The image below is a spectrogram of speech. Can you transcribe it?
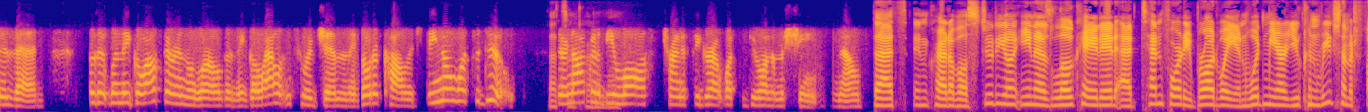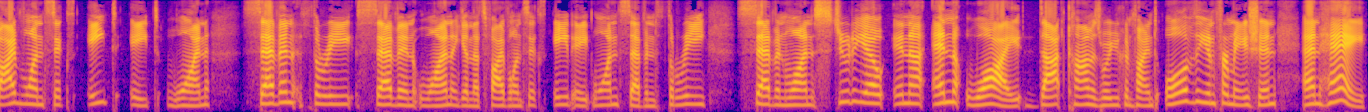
phys ed, so that when they go out there in the world and they go out into a gym and they go to college, they know what to do. That's They're not going to be lost trying to figure out what to do on a machine. You know. That's incredible. Studio Ina is located at 1040 Broadway in Woodmere. You can reach them at 516 881 7371. Again, that's 516 881 7371. StudioInaNY.com is where you can find all of the information. And hey,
